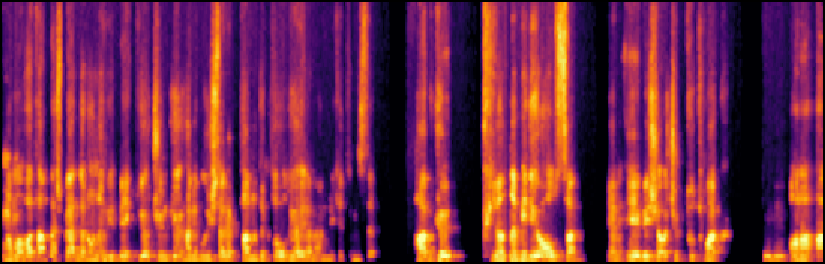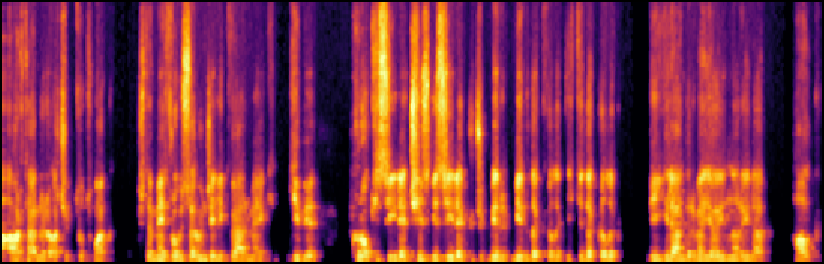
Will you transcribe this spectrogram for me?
Evet. Ama vatandaş benden onu bekliyor. Çünkü hani bu işler hep tanıdıklı oluyor ya memleketimizde. Halbuki planı biliyor olsan yani E5'i açık tutmak, Hı hı. ana arterleri açık tutmak, işte metrobüse öncelik vermek gibi krokisiyle, çizgisiyle, küçük bir, bir dakikalık, iki dakikalık bilgilendirme yayınlarıyla halk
